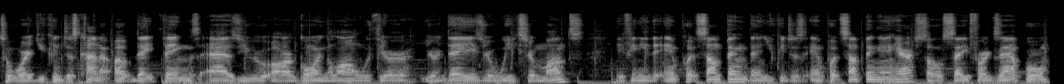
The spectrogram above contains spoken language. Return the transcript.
to where you can just kind of update things as you are going along with your your days your weeks your months. If you need to input something then you could just input something in here. So say for example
